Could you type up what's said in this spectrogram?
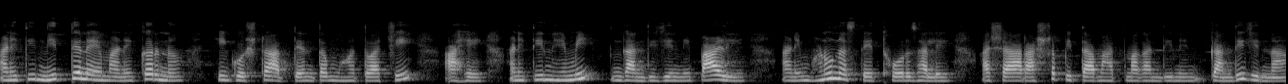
आणि ती नित्यनेमाने करणं ही गोष्ट अत्यंत महत्त्वाची आहे. आणि ती नेहमी गांधीजींनी पाळली आणि म्हणूनच ते थोर झाले अशा राष्ट्रपिता महात्मा गांधीने गांधीजींना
